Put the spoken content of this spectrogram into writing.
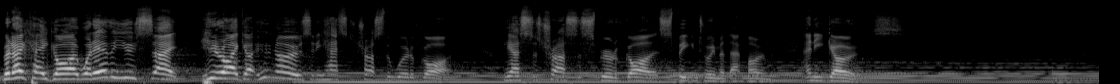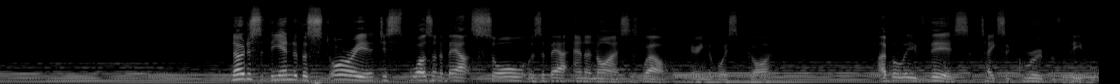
But okay, God, whatever you say, here I go. Who knows that he has to trust the word of God? He has to trust the Spirit of God that's speaking to him at that moment. And he goes. Notice at the end of the story, it just wasn't about Saul, it was about Ananias as well, hearing the voice of God. I believe this it takes a group of people.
